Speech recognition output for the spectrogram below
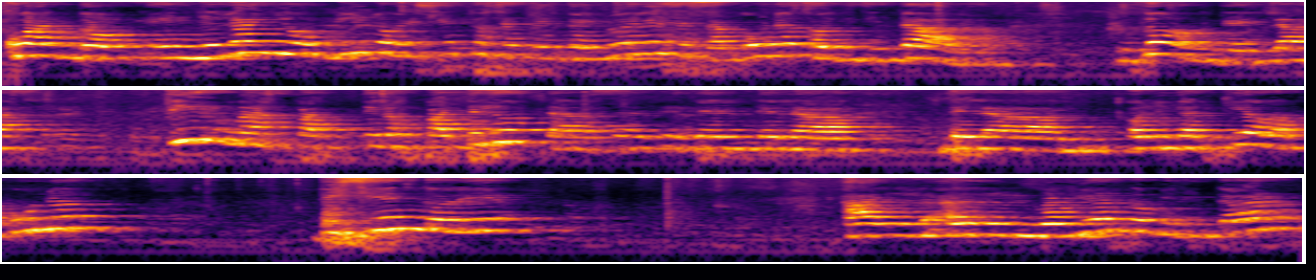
Cuando en el año 1979 se sacó una solicitada donde las firmas de los patriotas de, la, oligarquía vacuna diciéndole al, al gobierno militar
